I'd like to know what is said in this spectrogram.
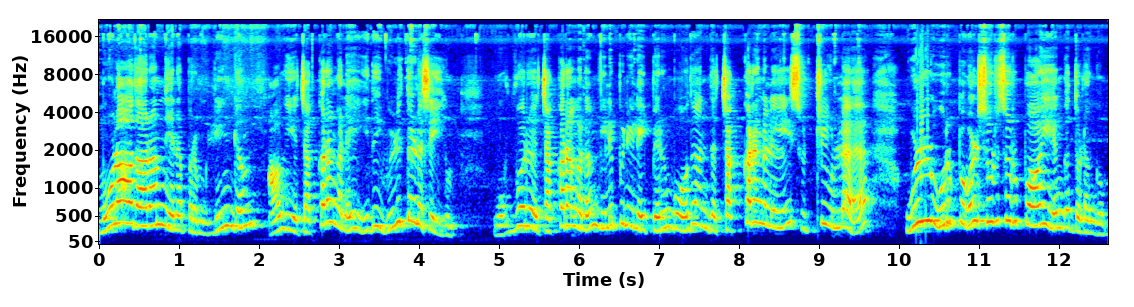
மூலாதாரம் எனப்பெறும் லிங்கம் ஆகிய சக்கரங்களை இது விழுத்தெழ செய்யும். ஒவ்வொரு சக்கரங்களும் விழிப்பு நிலை பெறும்போது அந்த சக்கரங்களை சுற்றியுள்ள உள் உறுப்புகள் சுறுசுறுப்பாய் இயங்க தொடங்கும்.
